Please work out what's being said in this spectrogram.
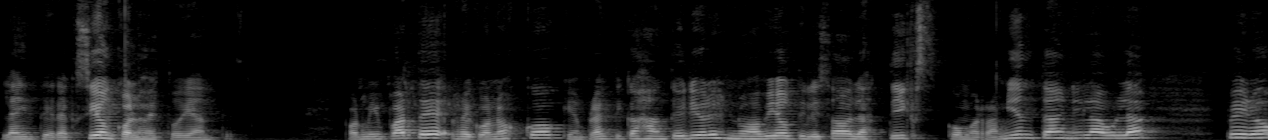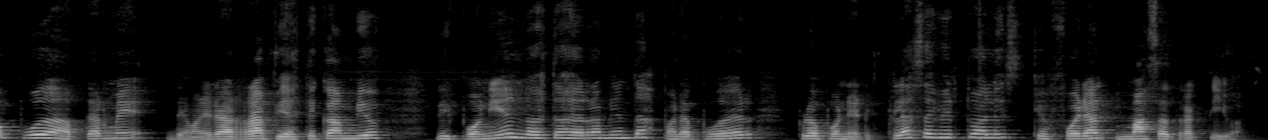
la interacción con los estudiantes. Por mi parte, reconozco que en prácticas anteriores no había utilizado las TICs como herramienta en el aula, pero pude adaptarme de manera rápida a este cambio, disponiendo de estas herramientas para poder proponer clases virtuales que fueran más atractivas.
